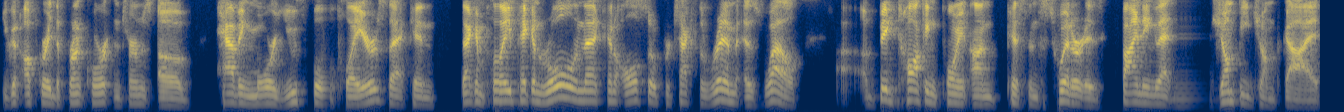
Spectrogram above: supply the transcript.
You can upgrade the front court in terms of having more youthful players that can that can play pick and roll and that can also protect the rim as well. Uh, a big talking point on Pistons Twitter is finding that jumpy jump guy,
